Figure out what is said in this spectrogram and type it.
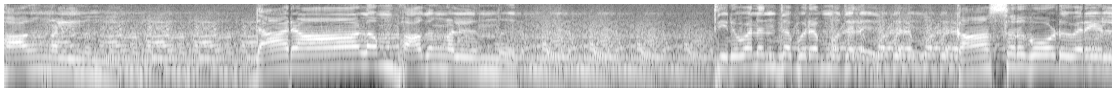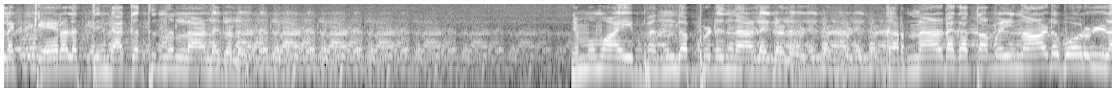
ഭാഗങ്ങളിൽ നിന്ന് ധാരാളം ഭാഗങ്ങളിൽ നിന്ന് തിരുവനന്തപുരം മുതൽ കാസർഗോഡ് വരെയുള്ള കേരളത്തിന്റെ അകത്തു നിന്നുള്ള ആളുകൾ നമ്മുമായി ബന്ധപ്പെടുന്ന ആളുകൾ കർണാടക തമിഴ്നാട് പോലുള്ള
